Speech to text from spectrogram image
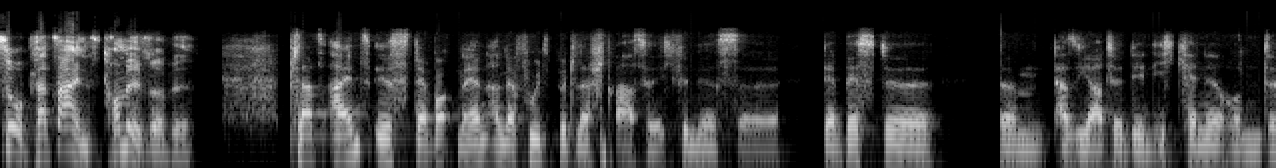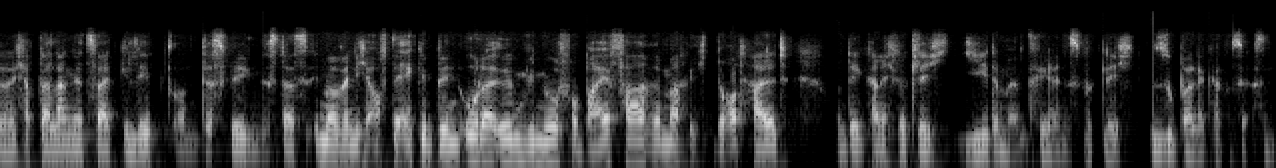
so, Platz 1, Trommelwirbel. Platz 1 ist der Bockman an der Fuhlsbüttler Straße. Ich finde es äh, der beste ähm, Asiate, den ich kenne und äh, ich habe da lange Zeit gelebt und deswegen ist das immer, wenn ich auf der Ecke bin oder irgendwie nur vorbeifahre, mache ich dort halt und den kann ich wirklich jedem empfehlen. Ist wirklich super leckeres Essen.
